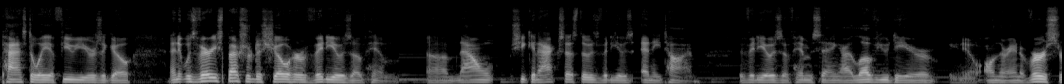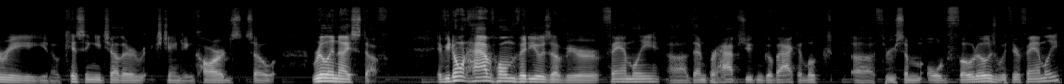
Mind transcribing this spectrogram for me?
passed away a few years ago, and it was very special to show her videos of him. Um, now she can access those videos anytime. The videos of him saying, I love you, dear, you know, on their anniversary, you know, kissing each other, exchanging cards. So, really nice stuff. If you don't have home videos of your family, uh, then perhaps you can go back and look uh, through some old photos with your family.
